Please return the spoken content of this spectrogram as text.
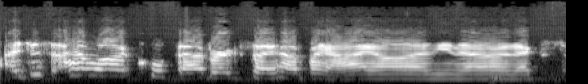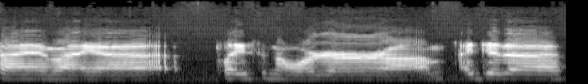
I just I have a lot of cool fabrics I have my eye on. You know, next time I uh, place an order, um, I did a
